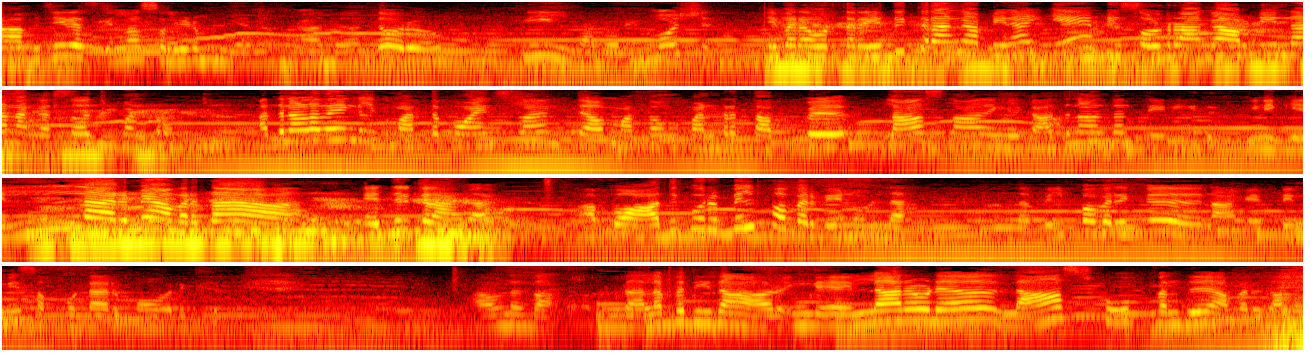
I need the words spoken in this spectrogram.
நான் விஜய் ரசிகர்லாம் சொல்லிட முடியாது. அது வந்து ஒரு ஃபீல் அது ஒரு எமோஷன் இவரை ஒருத்தர் எதுக்குறாங்க அப்படின்னா ஏன் இப்படி சொல்றாங்க அப்படின்னு தான் நாங்க சர்ச் பண்றோம். அதனாலதான் எங்களுக்கு மத்த பாயிண்ட்ஸ்லாம் மத்தவங்க பண்ற தப்பு லாஸ்லாம் எங்களுக்கு அதனால தான் தெரியுது. இன்னைக்கு எல்லாருமே அவர் தான் எதிர்க்கிறாங்க. அப்போ அதுக்கு ஒரு வில் பவர் வேணும்ல. அந்த வில் பவருக்கு நாங்க எப்பயுமே சப்போர்ட்டா இருப்போம் அவருக்கு. அவ்வளவுதான். தளபதி தான். இங்க எல்லாரோட லாஸ்ட் ஹோப் வந்து அவர் தான்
